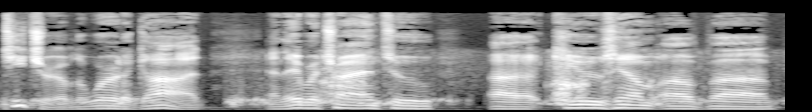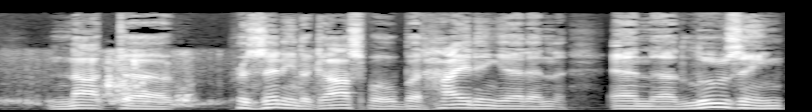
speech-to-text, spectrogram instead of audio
teacher of the Word of God. And they were trying to uh, accuse him of uh, not uh, presenting the gospel, but hiding it and, and uh, losing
